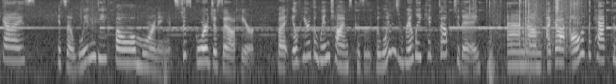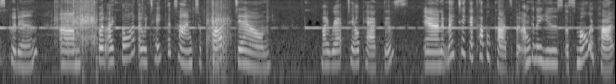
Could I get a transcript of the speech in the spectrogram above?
guys! It's a windy fall morning. It's just gorgeous out here. But you'll hear the wind chimes because the wind's really kicked up today. And um, I got all of the cactus put in. Um, but I thought I would take the time to pot down my rat tail cactus. And it might take a couple pots, but I'm going to use a smaller pot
